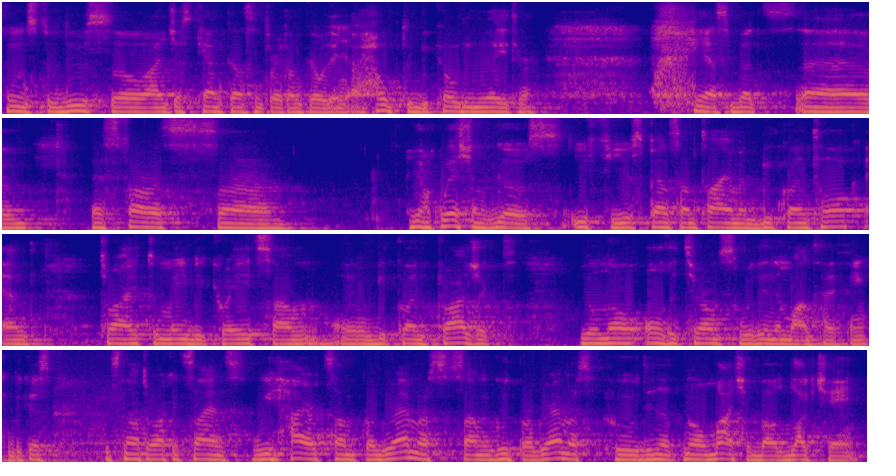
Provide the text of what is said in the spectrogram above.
things to do, so I just can't concentrate on coding. I hope to be coding later. yes, but uh, as far as uh, your question goes, if you spend some time at Bitcoin Talk and try to maybe create some uh, Bitcoin project, you'll know all the terms within a month, I think, because it's not rocket science. We hired some programmers, some good programmers who did not know much about blockchain,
